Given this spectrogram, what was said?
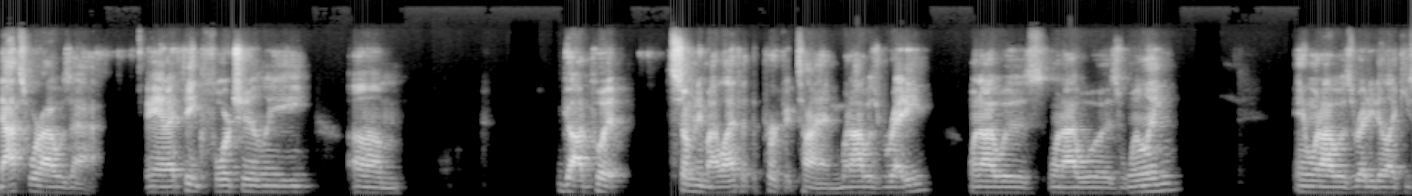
that's where I was at. And I think fortunately, um, God put somebody in my life at the perfect time when I was ready, when I was when I was willing, and when I was ready to, like you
